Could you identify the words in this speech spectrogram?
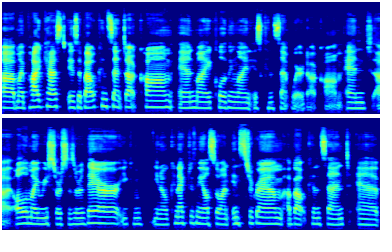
Uh, my podcast is about consent.com and my clothing line is consentwear.com. And uh, all of my resources are there. You can, you know, connect with me also on Instagram about consent and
